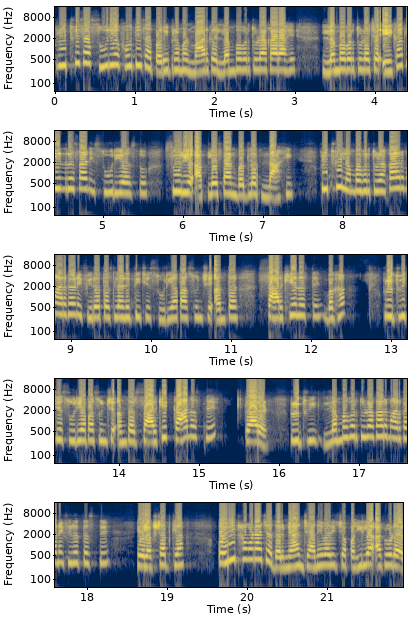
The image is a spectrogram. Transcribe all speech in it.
पृथ्वीचा सूर्यभोवतीचा परिभ्रमण मार्ग लंबवर्तुळाकार आहे. लंबवर्तुळाच्या एका केंद्रस्थानी सूर्य असतो. सूर्य आपले स्थान बदलत नाही. पृथ्वी लंबवर्तुळाकार मार्गाने फिरत असल्याने तिचे सूर्यापासूनचे अंतर सारखे नसते. बघा पृथ्वीचे सूर्यापासूनचे अंतर सारखे का नसते? कारण पृथ्वी लंबवर्तुळाकार मार्गाने फिरत असते. हे लक्षात घ्या. परिभ्रमणाच्या दरम्यान जानेवारीच्या पहिल्या आठवड्यात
